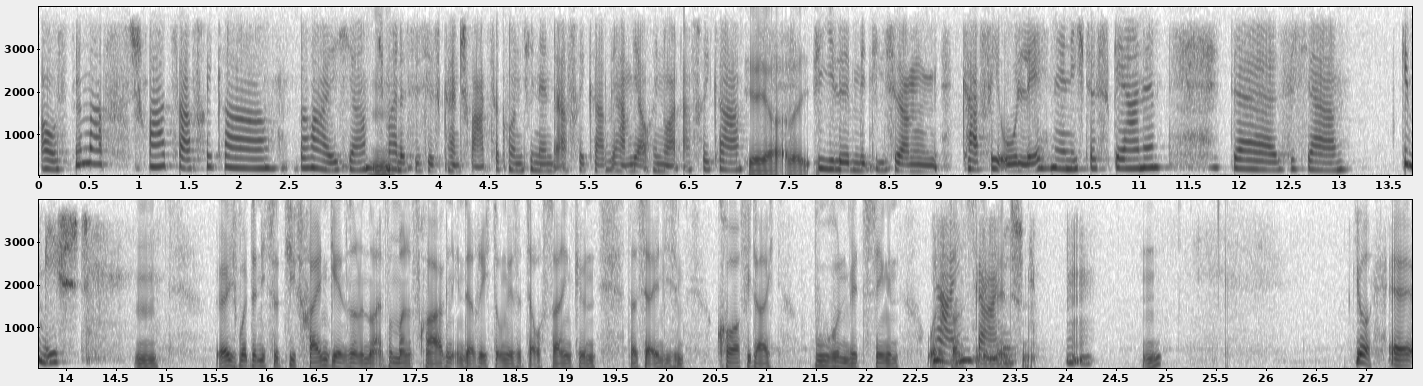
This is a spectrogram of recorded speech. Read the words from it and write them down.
aus dem Af Schwarzafrika-Bereich, ja. Ich mhm. meine, es ist jetzt kein schwarzer Kontinent Afrika. Wir haben ja auch in Nordafrika ja, ja, viele mit diesem Café au lait, nenne ich das gerne. Das ist ja gemischt. Mhm. Ja, ich wollte nicht so tief reingehen, sondern nur einfach mal Fragen in der Richtung. Es hätte auch sein können, dass ja in diesem Chor vielleicht Buren mitsingen oder Nein, sonstige Menschen. Mhm. Hm? Ja, äh,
